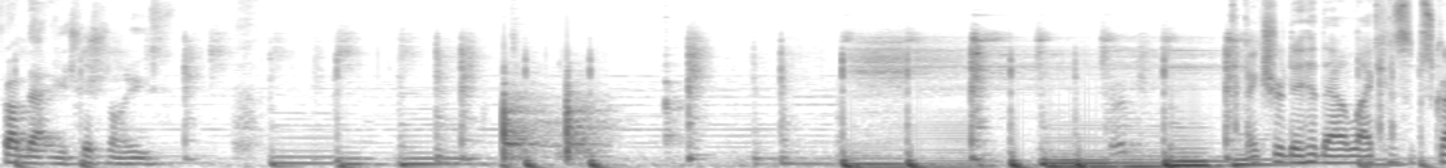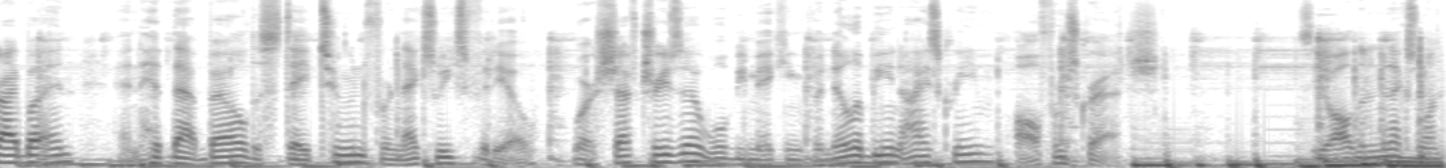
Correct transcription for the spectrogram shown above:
from that nutritional yeast. Make sure to hit that like and subscribe button and hit that bell to stay tuned for next week's video, where Chef Treza will be making vanilla bean ice cream all from scratch. See you all in the next one.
